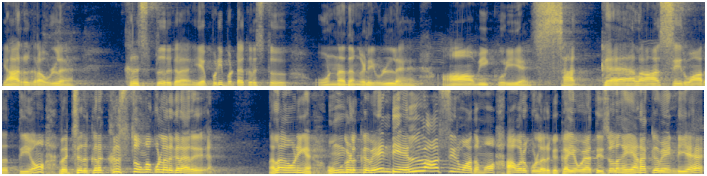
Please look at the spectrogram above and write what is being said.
யார் இருக்கிறா உள்ள? கிறிஸ்து இருக்கிறார். எப்படிப்பட்ட கிறிஸ்து? உன்னதங்களில் உள்ள ஆவிக்குரிய சகல ஆசீர்வாதத்தையும் வச்சிருக்கிற கிறிஸ்து உங்களுக்குள்ள இருக்கிறாரு. நல்லா கவனிங்க. உங்களுக்கு வேண்டிய எல்லா ஆசீர்வாதமும் அவருக்குள்ள இருக்கு. கையை உயர்த்தி சொல்லுங்க எனக்கு வேண்டிய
